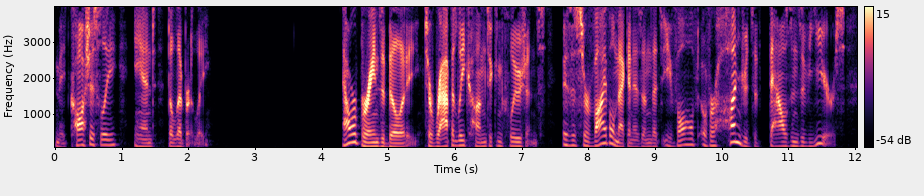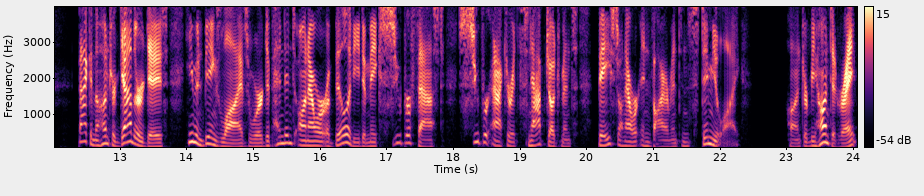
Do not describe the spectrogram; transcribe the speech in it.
made cautiously and deliberately. Our brain's ability to rapidly come to conclusions is a survival mechanism that's evolved over hundreds of thousands of years. Back in the hunter gatherer days, human beings' lives were dependent on our ability to make super fast, super accurate snap judgments based on our environment and stimuli. Hunt or be hunted, right?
